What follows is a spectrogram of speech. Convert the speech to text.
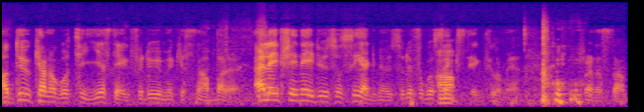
Ja, du kan nog gå 10 steg för du är mycket snabbare. Eller i och för sig, nej, du är så seg nu så du får gå 6 Ja. steg till och med. Tror jag nästan.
